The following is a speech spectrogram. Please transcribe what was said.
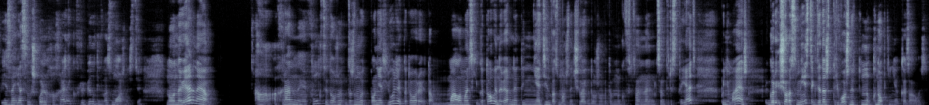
Я не знаю, я своих школьных охранников любила до невозможности. Но, наверное, а, охранные функции должен, должны выполнять люди, которые там мало-мальски готовы. Наверное, это не один возможный человек должен в этом многофункциональном центре стоять, понимаешь? Говорю, еще раз в месте, где даже тревожной кнопки не оказалось.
